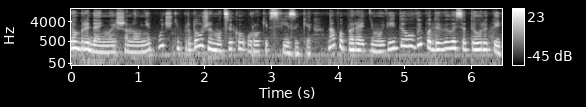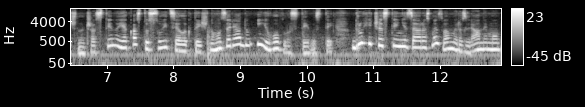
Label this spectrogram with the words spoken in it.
Добрий день, мої шановні учні. Продовжуємо цикл уроків з фізики. На попередньому відео ви подивилися теоретичну частину, яка стосується електричного заряду і його властивостей. В другій частині зараз ми з вами розглянемо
